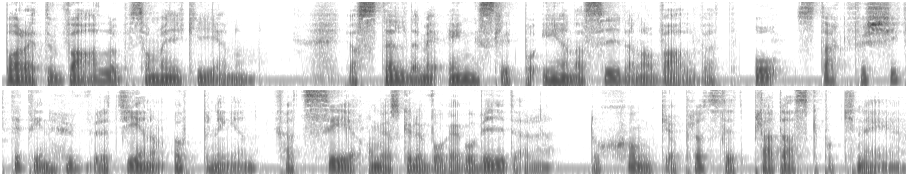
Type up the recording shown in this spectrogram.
bara ett valv som man gick igenom. Jag ställde mig ängsligt på ena sidan av valvet och stack försiktigt in huvudet genom öppningen för att se om jag skulle våga gå vidare. Då sjönk jag plötsligt pladask på knä.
